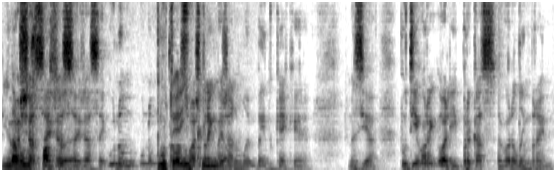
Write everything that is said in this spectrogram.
e Eu andavam no que já sei, espaço. já sei, já sei. O nome, o nome Puta, não estava só estranho, mas incrível, já não me lembro bem do que é que era. Mas. Puto, e agora, olha, e por acaso agora lembrei-me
